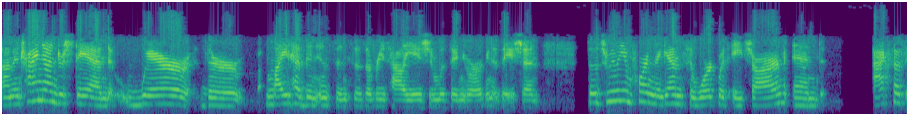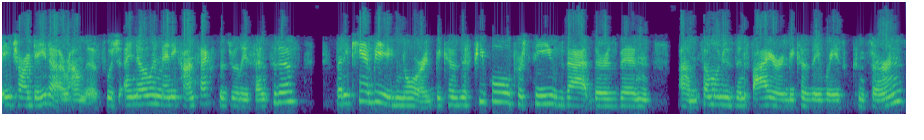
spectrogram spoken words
um, and trying to understand where there might have been instances of retaliation within your organization. So it's really important, again, to work with HR and access HR data around this, which I know in many contexts is really sensitive, but it can't be ignored because if people perceive that there's been um, someone who's been fired because they've raised concerns,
